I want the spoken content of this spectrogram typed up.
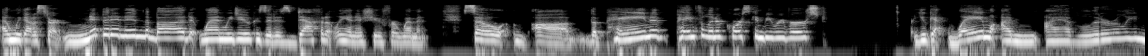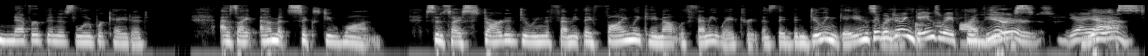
and we got to start nipping it in the bud when we do because it is definitely an issue for women. So uh, the pain of painful intercourse can be reversed. You get way more. I'm I have literally never been as lubricated as I am at 61 since I started doing the Femi. They finally came out with Femi wave treatments. They've been doing Gains. They were doing Gains Wave for years. years. Yeah, yeah, yes,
